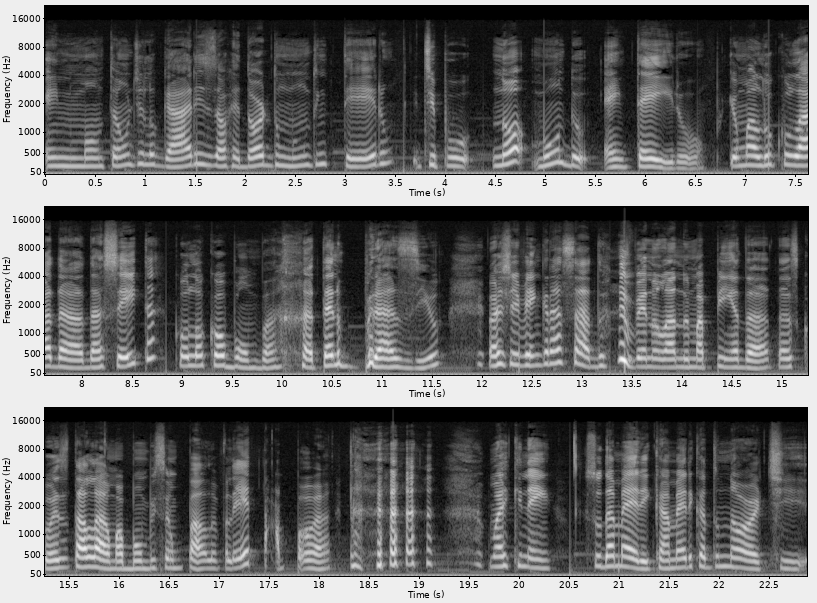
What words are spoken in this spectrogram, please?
em um montão de lugares ao redor do mundo inteiro. Tipo, no mundo inteiro. Que o maluco lá da, da seita colocou bomba. Até no Brasil. Eu achei bem engraçado. Vendo lá no mapinha da, das coisas, tá lá uma bomba em São Paulo. Eu falei, eita porra. Mas que nem Sudamérica, América do Norte,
